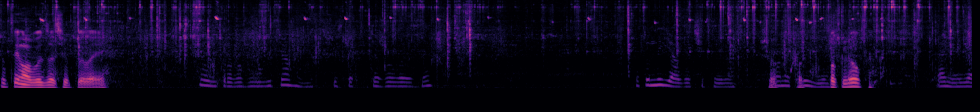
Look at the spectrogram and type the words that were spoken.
Це ти, мабуть, зачепила її. Ну, їм треба було витягувати. Щось так тяжеле, да? А то не я зачепила. Що, покльовка? А ні, я.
